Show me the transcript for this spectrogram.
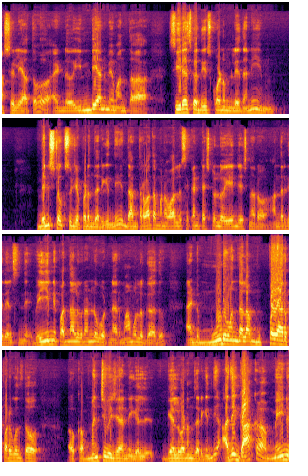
ఆస్ట్రేలియాతో అండ్ ఇండియాను మేము అంత సీరియస్గా తీసుకోవడం లేదని బెన్ స్టోక్స్ చెప్పడం జరిగింది. దాని తర్వాత మన వాళ్ళు సెకండ్ టెస్టులో ఏం చేసినారో అందరికీ తెలిసిందే. వెయ్యిన్ని పద్నాలుగు రన్లు కొట్టినారు మామూలుగా కాదు. అండ్ మూడు వందల ముప్పై ఆరు పరుగులతో ఒక మంచి విజయాన్ని గెల్ గెలవడం జరిగింది. అది గాక మెయిన్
